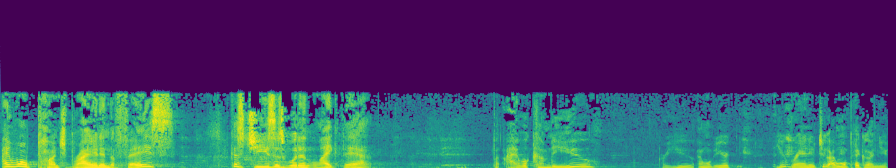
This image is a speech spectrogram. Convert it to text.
I won't punch Brian in the face. Because Jesus wouldn't like that. But I will come to you, or you, I won't, you're, you're brand new too. I won't pick on you.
